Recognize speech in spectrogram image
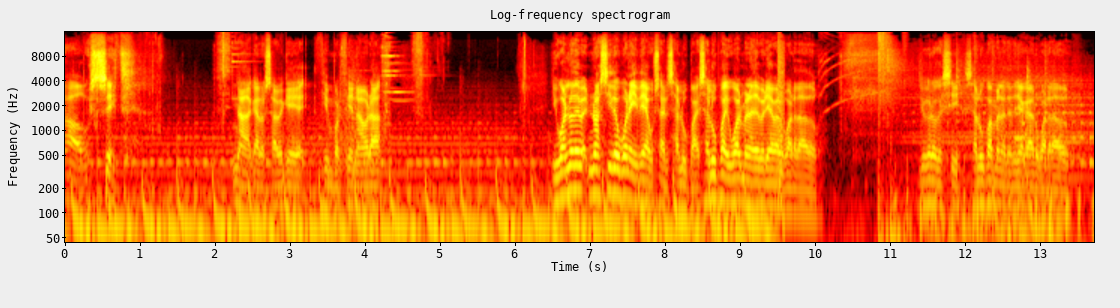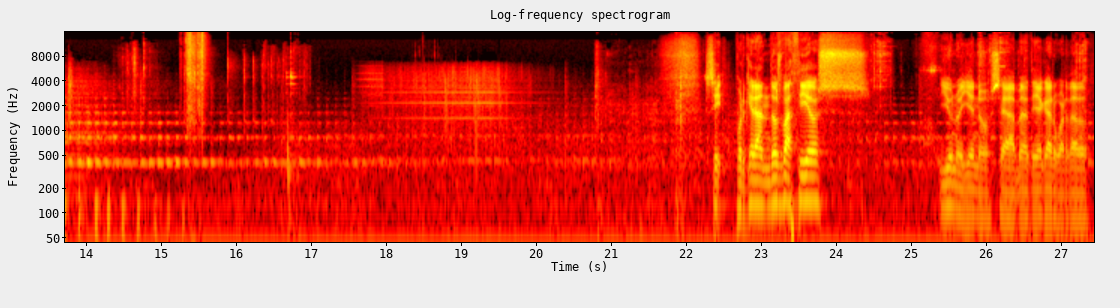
Oh, shit. Nada, claro, sabe que 100% ahora Igual no, no ha sido buena idea usar esa lupa. Esa lupa igual me la debería haber guardado. Yo creo que sí, esa lupa me la tendría que haber guardado Sí, porque eran dos vacíos y uno lleno. O sea, me la tenía que haber guardado.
